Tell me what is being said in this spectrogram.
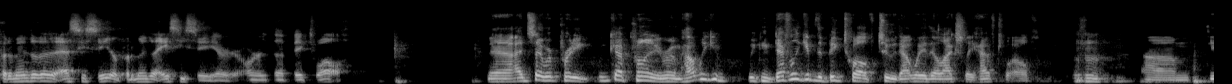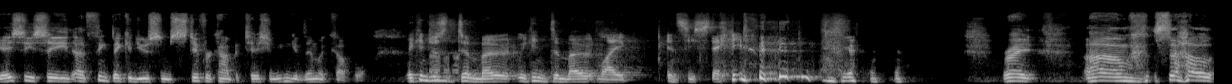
put them into the SEC or put them into the ACC or or the Big Twelve. Yeah, I'd say we're pretty. We've got plenty of room. How we give? We can definitely give the Big Twelve two. That way, they'll actually have 12 mm-hmm. um, the ACC, I think they could use some stiffer competition. We can give them a couple. We can just uh, demote. We can demote like NC State. right. Um, so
